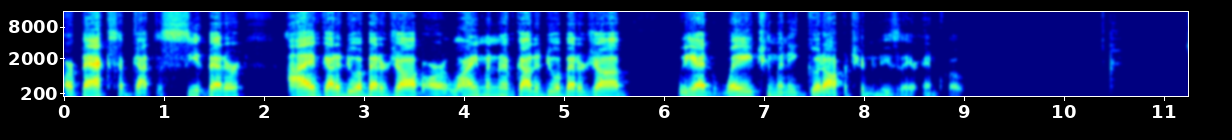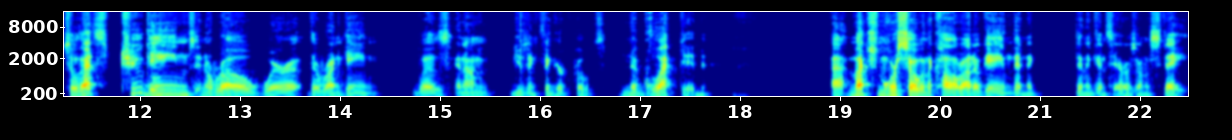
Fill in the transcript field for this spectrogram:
our backs have got to see it better. I've got to do a better job. Our linemen have got to do a better job. We had way too many good opportunities there. End quote. So that's two games in a row where the run game was, and I'm using finger quotes, neglected, uh, much more so in the Colorado game than than against Arizona State.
